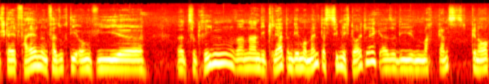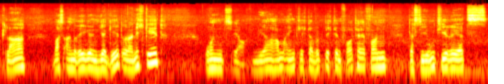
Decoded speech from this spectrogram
stellt Fallen und versucht die irgendwie äh, zu kriegen, sondern die klärt in dem Moment das ziemlich deutlich. Also die macht ganz genau klar, was an Regeln hier geht oder nicht geht. Und ja, wir haben eigentlich da wirklich den Vorteil von, dass die Jungtiere jetzt,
